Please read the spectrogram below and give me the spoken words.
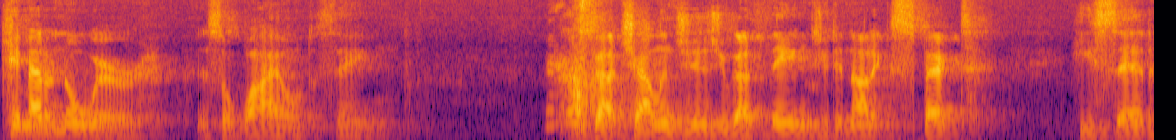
Came out of nowhere. It's a wild thing. You got challenges, you got things you did not expect. He said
